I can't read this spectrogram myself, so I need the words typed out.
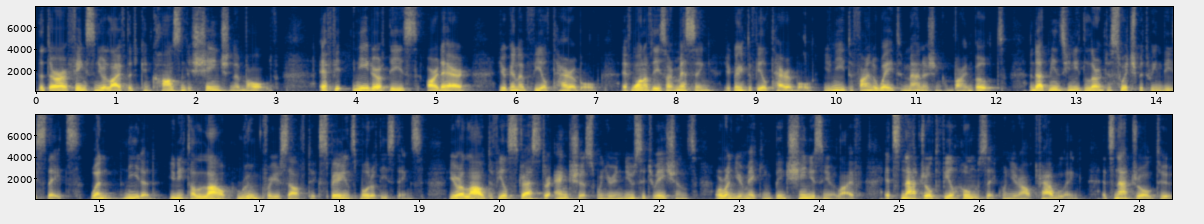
that there are things in your life that you can constantly change and evolve. If neither of these are there, you're going to feel terrible. If one of these are missing, you're going to feel terrible. You need to find a way to manage and combine both. And that means you need to learn to switch between these states when needed. You need to allow room for yourself to experience both of these things. You're allowed to feel stressed or anxious when you're in new situations or when you're making big changes in your life. It's natural to feel homesick when you're out traveling. It's natural to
